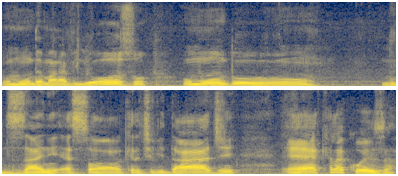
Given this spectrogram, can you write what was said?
o mundo é maravilhoso, o mundo do design é só criatividade, é aquela coisa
